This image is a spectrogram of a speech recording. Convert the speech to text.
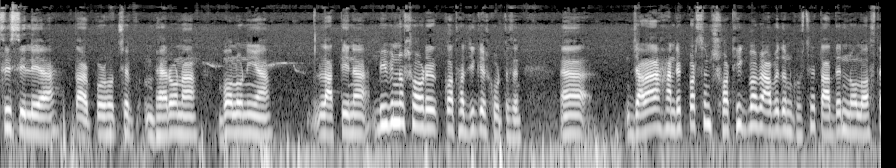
সিসিলিয়া, তারপর হচ্ছে ভেরোনা, বলোনিয়া, লাতিনা, বিভিন্ন শহরের কথা জিজ্ঞেস করতেছেন। যারা হান্ড্রেড পার্সেন্ট সঠিকভাবে আবেদন করছে, তাদের নো লসটা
